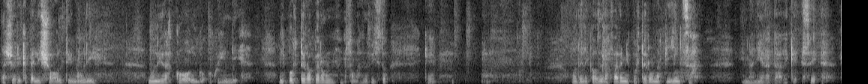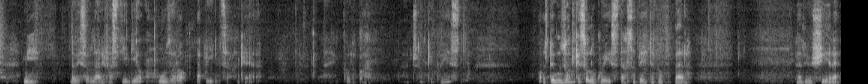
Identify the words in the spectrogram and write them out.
lascerò i capelli sciolti, non li, non li raccolgo, quindi mi porterò però, insomma, visto che ho delle cose da fare, mi porterò una pinza in maniera tale che se mi dovessero dare fastidio userò la pinza che è eccola qua faccio anche questo. A volte uso anche solo questa sapete proprio per, per riuscire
